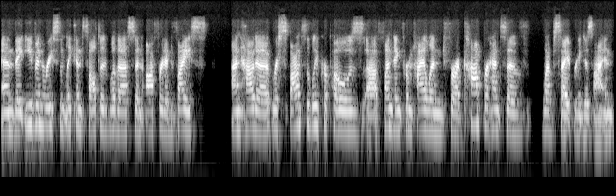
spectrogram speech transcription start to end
And they even recently consulted with us and offered advice on how to responsibly propose uh, funding from Highland for a comprehensive website redesign.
